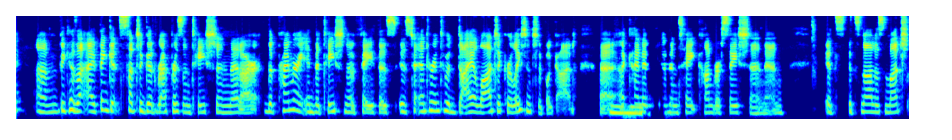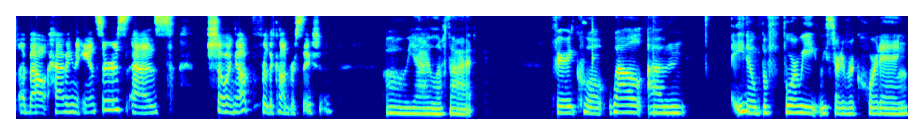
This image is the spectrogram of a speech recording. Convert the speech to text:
um, because I think it's such a good representation that our the primary invitation of faith is is to enter into a dialogic relationship with God, uh, mm-hmm. a kind of give and take conversation, and it's it's not as much about having the answers as showing up for the conversation. Oh yeah, I love that. Very cool. Well, um, you know, before we we started recording,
